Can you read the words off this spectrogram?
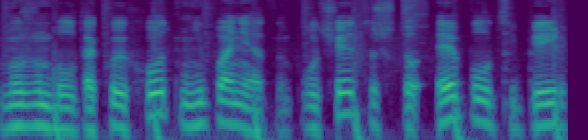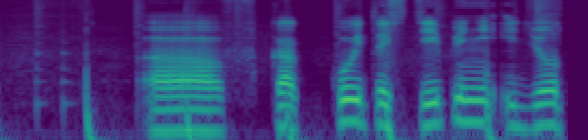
нужен был такой ход, непонятно. Получается, что Apple теперь а, в какой-то степени идет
